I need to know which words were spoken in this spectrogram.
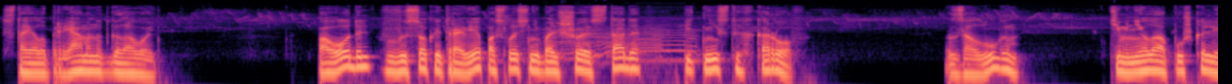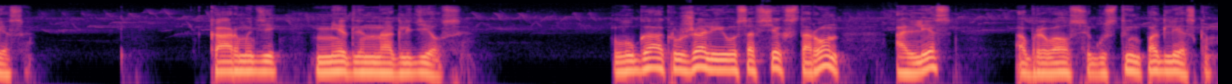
стояло прямо над головой. Поодаль в высокой траве паслось небольшое стадо пятнистых коров. За лугом темнела опушка леса. Кармади медленно огляделся. Луга окружали его со всех сторон, а лес обрывался густым подлеском.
